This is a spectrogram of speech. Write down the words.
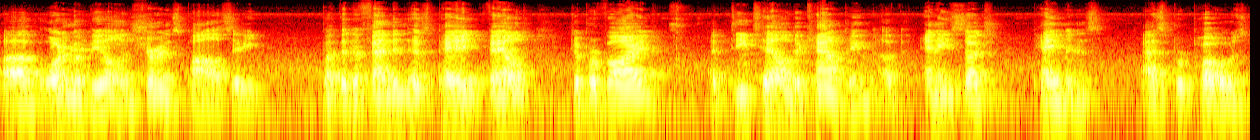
of automobile insurance policy, but the defendant has paid, failed to provide a detailed accounting of any such payments as proposed.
